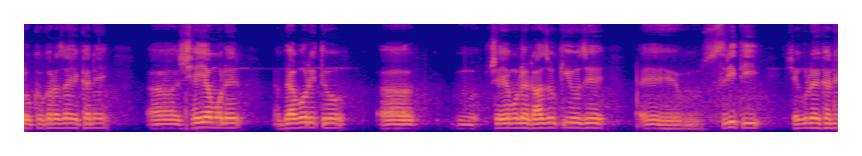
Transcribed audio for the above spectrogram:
লক্ষ্য করা যায় এখানে। সেই আমলের ব্যবহৃত সেই আমলের রাজকীয় যে স্মৃতি, সেগুলো এখানে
